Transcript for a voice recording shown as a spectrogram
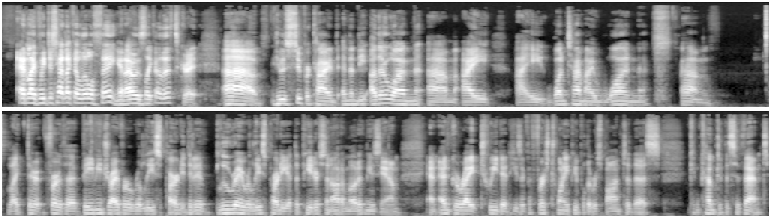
and like we just had like a little thing and I was like, oh, that's great. Uh, he was super kind. And then the other one, um, I, I, one time I won, um, like there for the baby driver release party they did a blu-ray release party at the Petersen automotive museum and edgar wright tweeted he's like the first 20 people to respond to this can come to this event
